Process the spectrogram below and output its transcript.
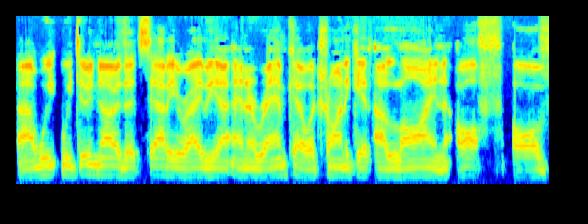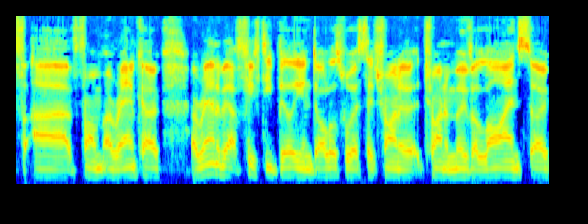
Uh, we we do know that Saudi Arabia and Aramco are trying to get a line off of uh, from Aramco around about fifty billion dollars worth. They're trying to trying to move a line, so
